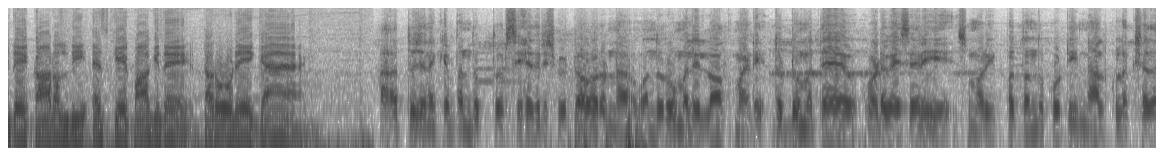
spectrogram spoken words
ಇದೇ ಕಾರಲ್ಲಿ ಎಸ್ಕೇಪ್ ಆಗಿದೆ. ದರೋಡೆ ಗ್ಯಾಂಗ್ ಆ ಹತ್ತು ಜನಕ್ಕೆ ಬಂದೂಕ್ ತೋರಿಸಿ ಹೆದರಿಸಿಬಿಟ್ಟು ಅವರನ್ನ ಒಂದು ರೂಮಲ್ಲಿ ಲಾಕ್ ಮಾಡಿ ದುಡ್ಡು ಮತ್ತೆ ಒಡವೆ ಸೇರಿ ಸುಮಾರು ಇಪ್ಪತ್ತೊಂದು ಕೋಟಿ ನಾಲ್ಕು ಲಕ್ಷದ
